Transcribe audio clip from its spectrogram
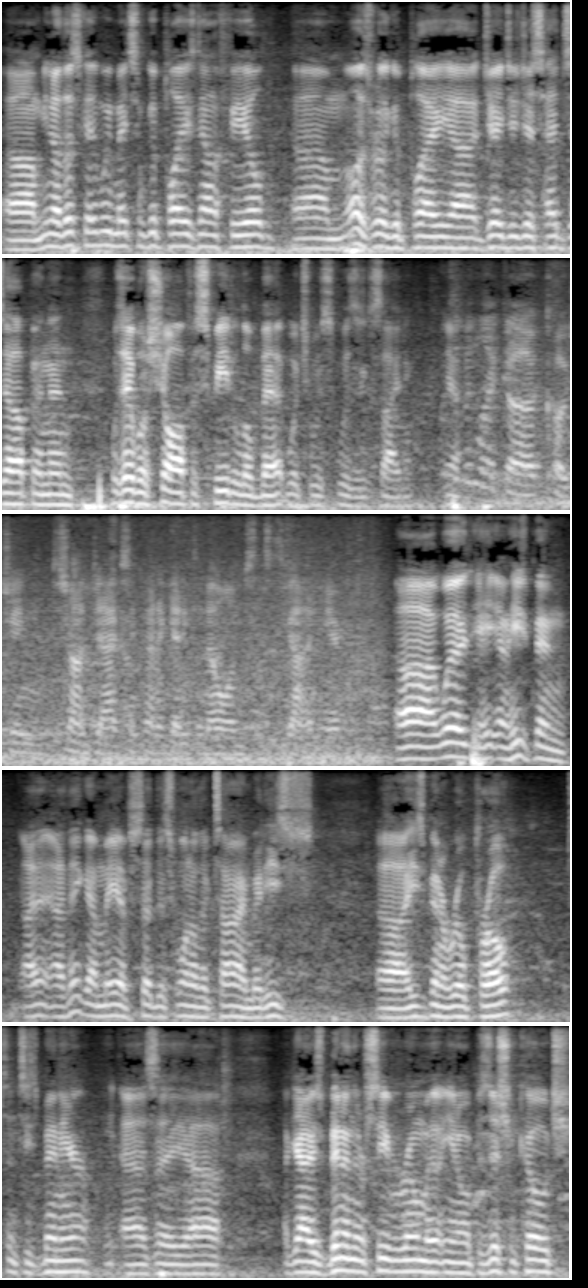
um, you know, this game we made some good plays down the field. Um, well, it was a really good play. JJ just heads up and then was able to show off his speed a little bit, which was was exciting. What's yeah. it been like uh, coaching DeSean Jackson, kind of getting to know him since he's gotten here? Uh, well, he, has been. I, I, think I may have said this one other time, but he's uh, he's been a real pro. since he's been here as a uh, a guy who's been in the receiver room, uh, you know, a position coach.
